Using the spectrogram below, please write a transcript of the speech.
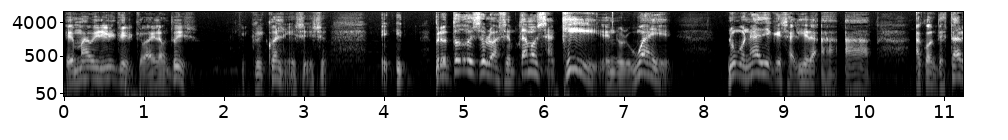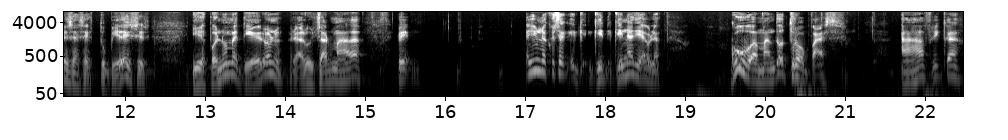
es más viril que el que baila un twist. ¿Cuál es eso? pero todo eso lo aceptamos aquí, en Uruguay. No hubo nadie que saliera a, contestar esas estupideces. Y después nos metieron la lucha armada. Eh, hay una cosa que, nadie habla. Cuba mandó tropas a África,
